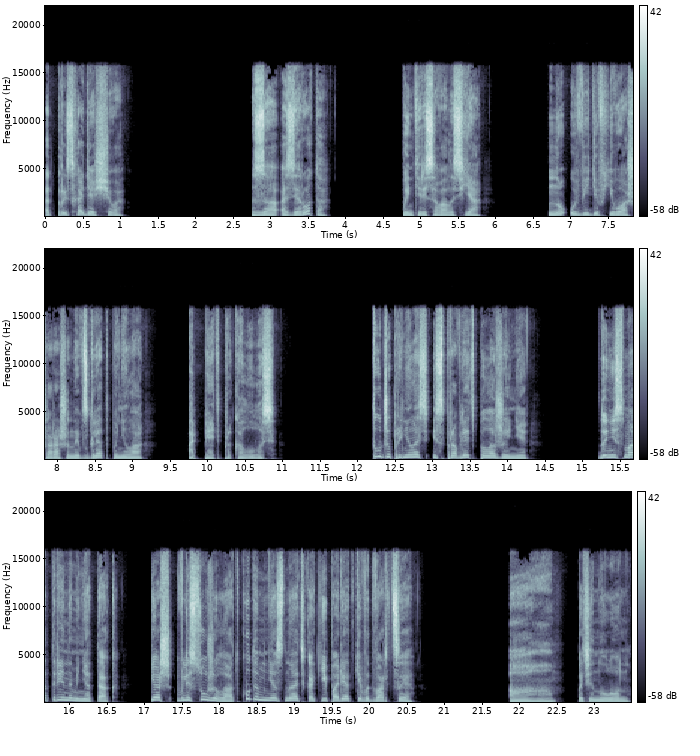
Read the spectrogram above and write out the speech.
от происходящего. «За Азерота?» — поинтересовалась я, но, увидев его ошарашенный взгляд, поняла, опять прокололась. Тут же принялась исправлять положение. «Да не смотри на меня так. Я ж в лесу жила. Откуда мне знать, какие порядки во дворце?» «А, -а — потянул он,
